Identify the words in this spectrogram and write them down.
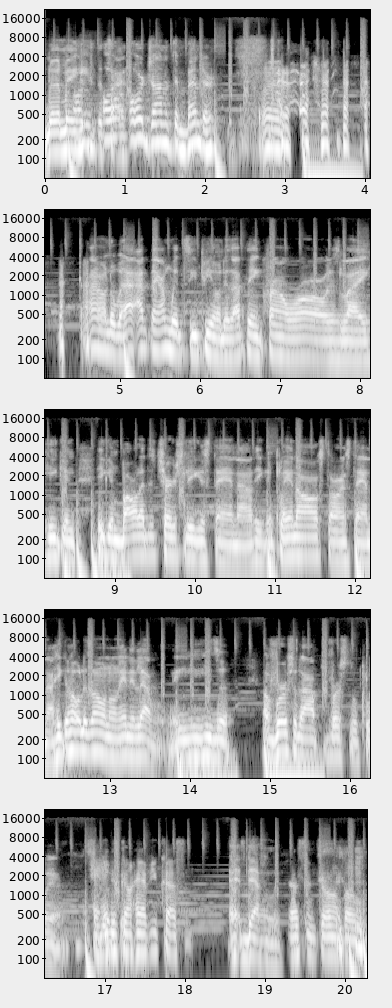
But I mean, he's the Or, type. or, or Jonathan Bender. I don't know, but I, I think I'm with CP on this. I think Crown Royal is like he can he can ball at the church league and stand out. He can play in the All Star and stand out. He can hold his own on any level. He, he's a, a versatile versatile player. and he's gonna have you cussing. Eh, Definitely. Cussing, throwing both.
